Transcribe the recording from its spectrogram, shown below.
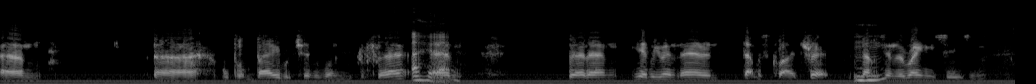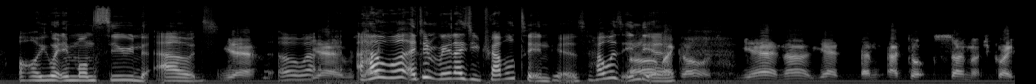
um, uh, or Bombay, whichever one you prefer. Oh. Um, but um, yeah, we went there, and that was quite a trip. That was Mhm. in the rainy season. Oh, you went in monsoon out. Yeah, Oh wow. yeah. Like, How was? I didn't realize you traveled to India. So How was India? Oh my god! Yeah, no, yeah. Um, I've got so much great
